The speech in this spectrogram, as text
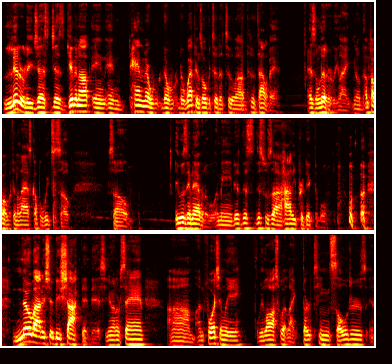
literally just just giving up and and handing their the, weapons over to the to uh, to the Taliban, as in literally like you know I'm talking about within the last couple weeks or so. So it was inevitable. I mean this this this was uh, highly predictable. Nobody should be shocked at this. You know what I'm saying? Um, unfortunately, we lost what like 13 soldiers uh,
